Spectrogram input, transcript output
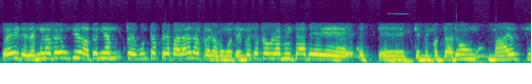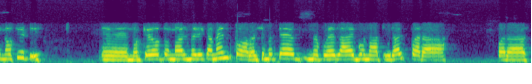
pues le tengo una preguntita, no tenía preguntas preparadas, pero como tengo ese problemita de este, que me encontraron mild sinusitis, eh, no quiero tomar medicamento, a ver si usted me puede dar algo natural para para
